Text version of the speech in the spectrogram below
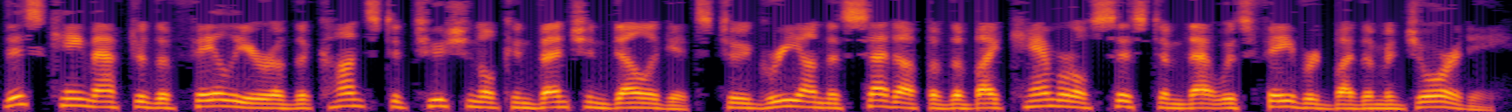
This came after the failure of the Constitutional Convention delegates to agree on the setup of the bicameral system that was favored by the majority.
